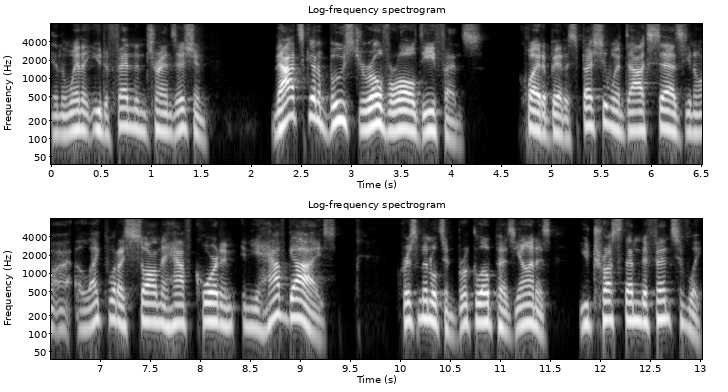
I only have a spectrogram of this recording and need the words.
in the way that you defend in transition, that's going to boost your overall defense quite a bit, especially when Doc says, you know, I, I liked what I saw in the half court. And, and you have guys, Khris Middleton, Brook Lopez, Giannis, you trust them defensively.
